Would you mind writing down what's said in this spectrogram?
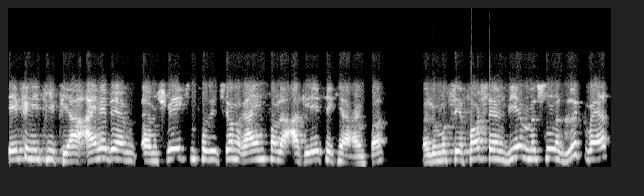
Definitiv ja. Eine der ähm, schwierigsten Positionen rein von der Athletik her einfach. Weil du musst dir vorstellen, wir müssen rückwärts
